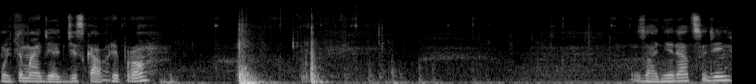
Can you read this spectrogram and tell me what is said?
мультимедіа Discovery Pro. Задній ряд сидінь.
